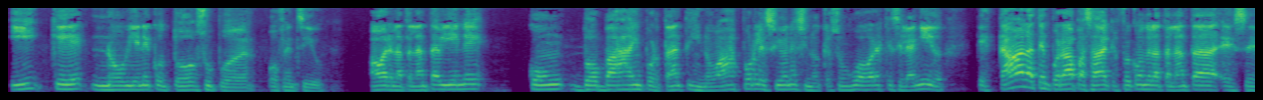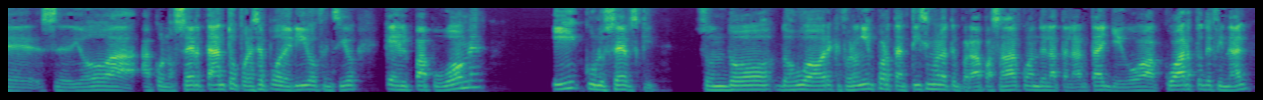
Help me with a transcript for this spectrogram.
y que no viene con todo su poder ofensivo. Ahora, el Atalanta viene con dos bajas importantes y no bajas por lesiones, sino que son jugadores que se le han ido, estaba la temporada pasada, que fue cuando el Atalanta eh, se, dio a, conocer tanto por ese poderío ofensivo, que es el Papu Gómez y Kulusevski. Son dos, dos jugadores que fueron importantísimos la temporada pasada cuando el Atalanta llegó a cuartos de final,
